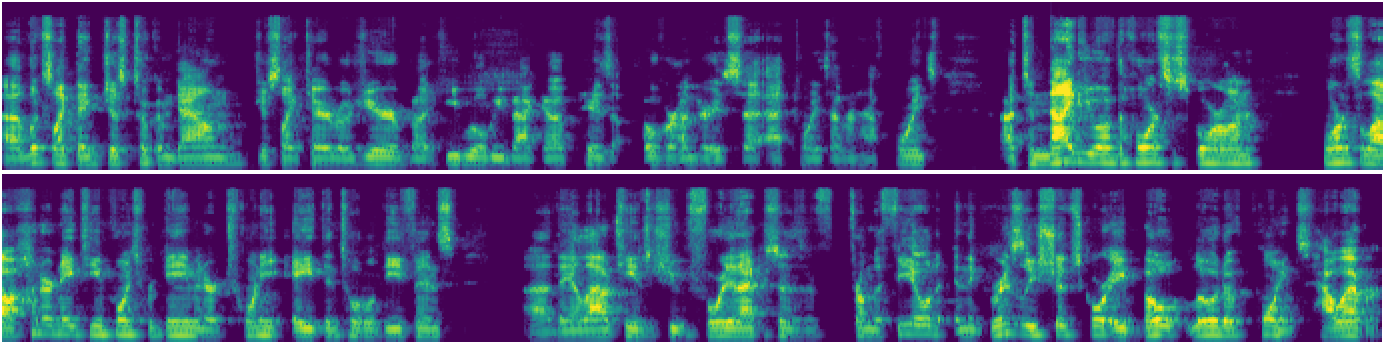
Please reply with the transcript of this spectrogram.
Uh, looks like they just took him down, just like Terry Rozier, but he will be back up. His over under is set at 27 and a half points. Uh, tonight, you have the Hornets to score on. Hornets allow 118 points per game and are 28th in total defense. Uh, they allow teams to shoot 49% from the field, and the Grizzlies should score a boatload of points. However,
